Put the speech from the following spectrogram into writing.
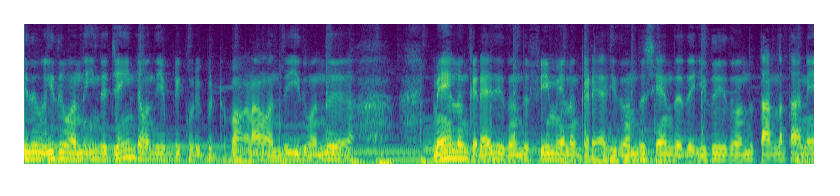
இது இது வந்து இந்த ஜெயிண்ட்டை வந்து எப்படி குறிப்பிட்டிருப்பாங்கன்னா வந்து இது வந்து மேலும் கிடையாது இது வந்து ஃபீமேலும் கிடையாது. இது வந்து சேர்ந்தது. இது இது வந்து தன்னைத்தானே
